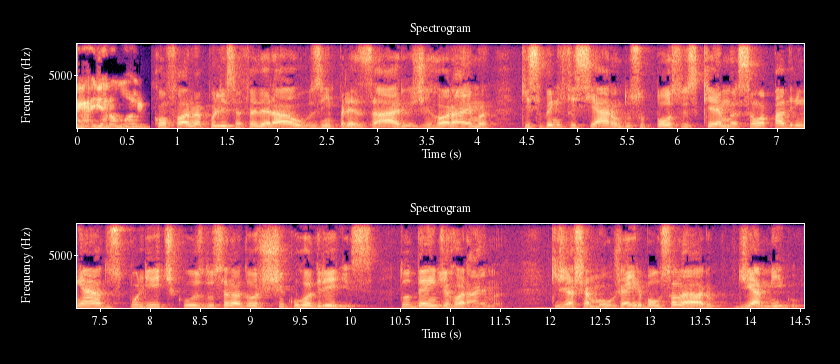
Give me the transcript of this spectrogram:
uh, Yanomami. Conforme a Polícia Federal, os empresários de Roraima que se beneficiaram do suposto esquema são apadrinhados políticos do senador Chico Rodrigues, do DEM de Roraima que já chamou Jair Bolsonaro de amigo.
